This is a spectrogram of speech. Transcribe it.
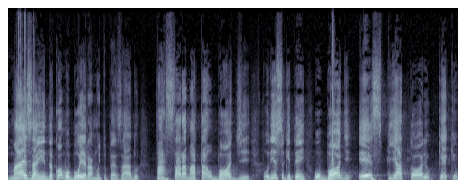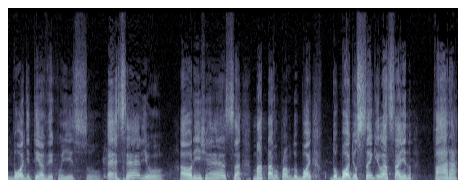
Mais ainda, como o boi era muito pesado, passaram a matar o bode. Por isso que tem o bode expiatório. O que é que o bode tem a ver com isso? É sério. A origem é essa. Matava o próprio do bode, do bode, o sangue lá saindo para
